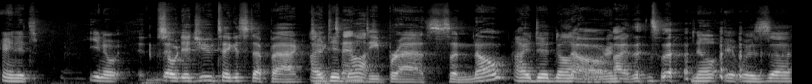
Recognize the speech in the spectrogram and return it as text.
And it's, you know, So did you take a step back, I did ten not. deep breaths, and no, I did not. no, I, no, it was. Uh,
